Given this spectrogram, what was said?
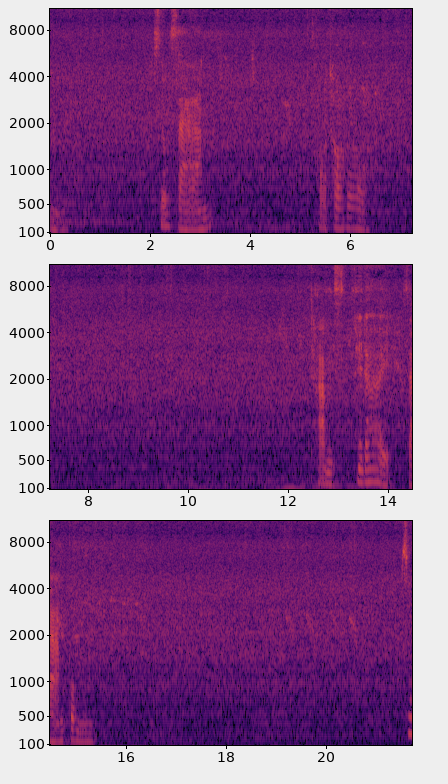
มโซ่สามคอทอ ทำให้ได้สามปุ่มโซ่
